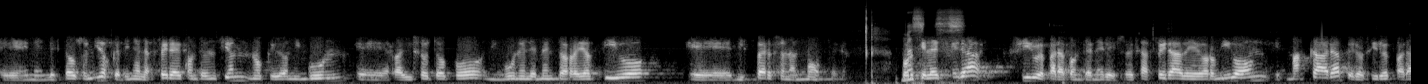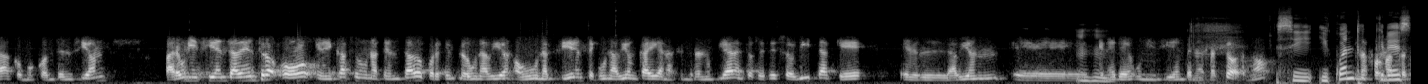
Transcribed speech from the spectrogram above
en el Estados Unidos que tenía la esfera de contención no quedó ningún eh, radioisótopo, ningún elemento radioactivo eh, disperso en la atmósfera. Porque la esfera sirve para contener eso. Esa esfera de hormigón es más cara, pero sirve para como contención para un incidente adentro o en el caso de un atentado, por ejemplo, un avión o un accidente, que un avión caiga en la central nuclear, entonces eso evita que el avión eh, genere un incidente en el reactor, ¿no? Sí, ¿y cuánto crees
